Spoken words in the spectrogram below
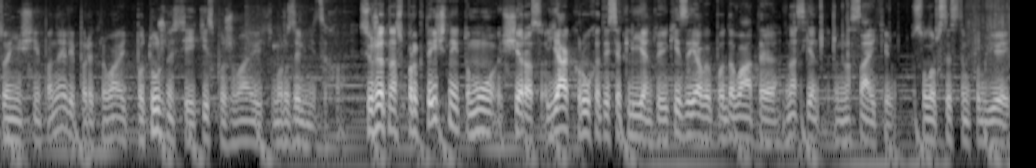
сонячні панелі перекривають потужності, які споживають морозильні цеха. Сюжет наш практичний, тому ще раз, як рухатися клієнту, які заяви подавати. В нас є на сайті solarsystem.com.ua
